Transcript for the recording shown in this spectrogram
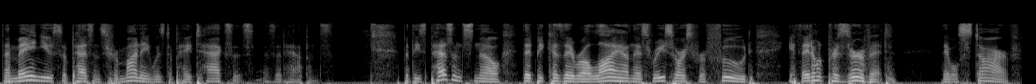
The main use of peasants for money was to pay taxes, as it happens. But these peasants know that because they rely on this resource for food, if they don't preserve it, they will starve.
